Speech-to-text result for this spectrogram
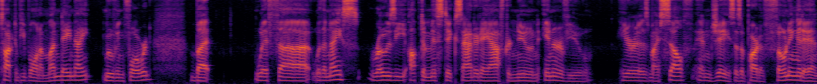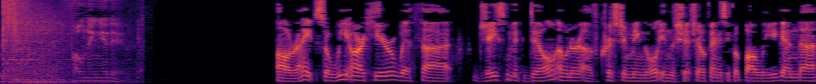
talk to people on a Monday night moving forward. But with uh, with a nice, rosy, optimistic Saturday afternoon interview, here is myself and Jace as a part of phoning it in. Phoning it in. All right, so we are here with uh, Jace McDill, owner of Christian Mingle in the Shit Show Fantasy Football League. And uh,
